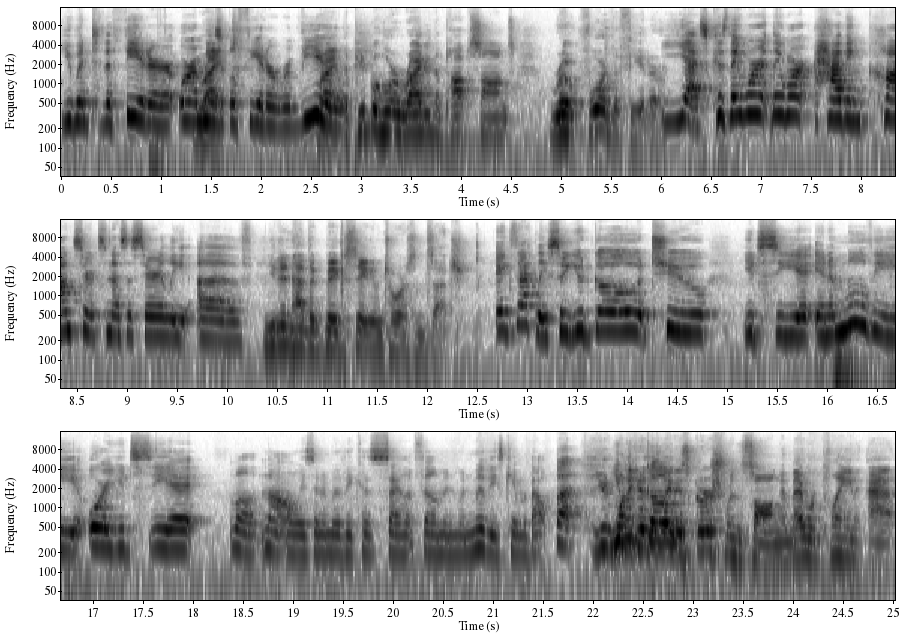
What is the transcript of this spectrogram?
you went to the theater or a Right. musical theater review. Right. The people who were writing the pop songs wrote for the theater. Yes, because they weren't they weren't having concerts necessarily of You didn't have the big stadium tours and such. exactly. So you'd go to you'd see it in a movie or you'd see it well not always in a movie because silent film and when movies came about, but You'd you want to hear go the latest Gershwin song, and they were playing at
